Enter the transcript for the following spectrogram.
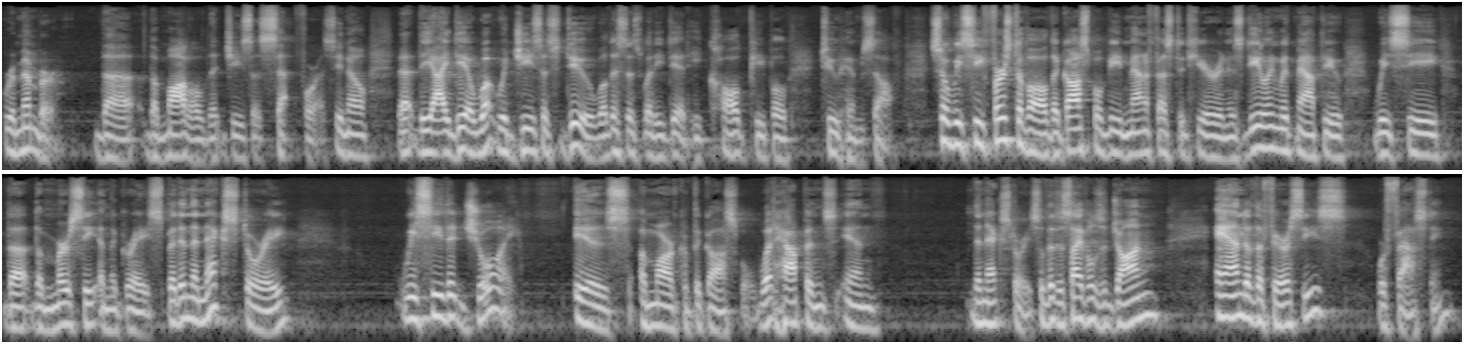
remember the, the model that Jesus set for us. You know, that the idea, what would Jesus do? Well, this is what he did. He called people to himself. So we see, first of all, the gospel being manifested here in his dealing with Matthew. We see the, the mercy and the grace. But in the next story, we see that joy is a mark of the gospel. What happens in the next story? So the disciples of John and of the Pharisees were fasting.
